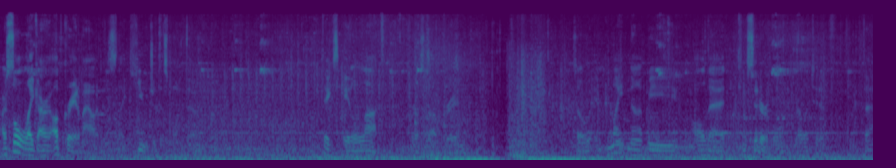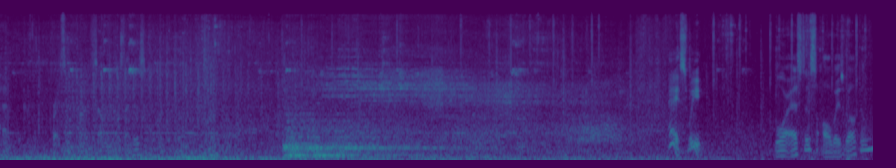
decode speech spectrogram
Our soul, like, our upgrade amount is, like, huge at this point, though. Takes a lot for us to upgrade. So it might not be all that considerable relative to that price of selling those, that is. Hey, sweet. More Estus, always welcome.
